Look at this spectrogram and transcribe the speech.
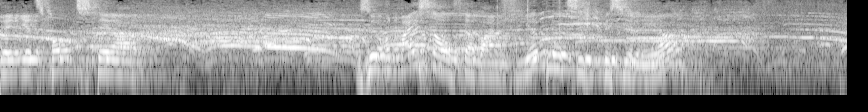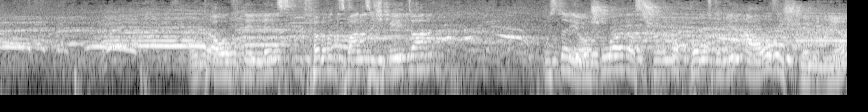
Denn jetzt kommt der Sören Meissner auf der Bahn 4 plötzlich ein bisschen näher. Und auf den letzten 25 Metern muss der Joshua das schon noch kontrolliert nach Hause schwimmen hier.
